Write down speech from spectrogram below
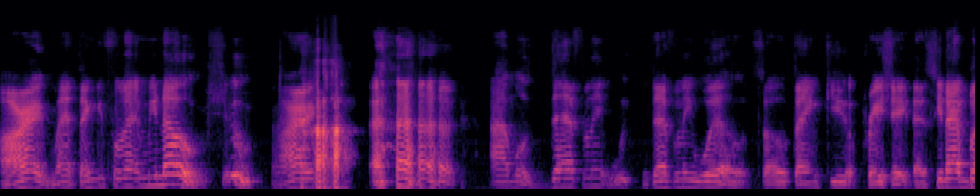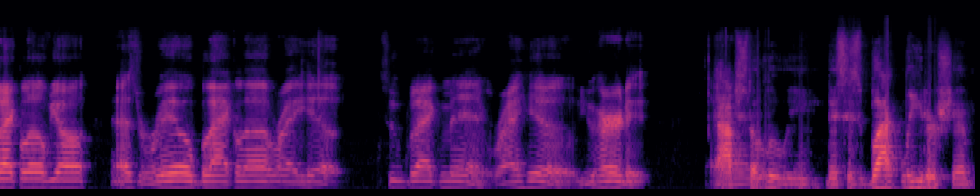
All right, man. Thank you for letting me know. Shoot. All right. I most definitely, definitely will. So thank you. Appreciate that. See that black love, y'all? That's real black love right here. Two black men right here. You heard it. And Absolutely. This is black leadership,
